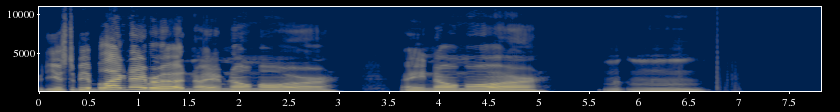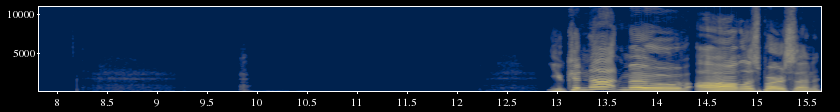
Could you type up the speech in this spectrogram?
It used to be a black neighborhood. Ain't no more. Ain't no more. Mm-mm. You cannot move a homeless person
